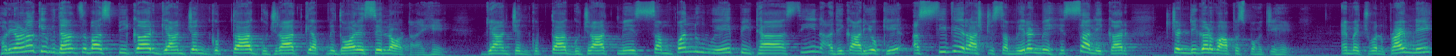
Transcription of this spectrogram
हरियाणा के विधानसभा स्पीकर ज्ञानचंद गुप्ता गुजरात के अपने दौरे से लौट आए हैं। ज्ञानचंद गुप्ता गुजरात में संपन्न हुए पीठासीन अधिकारियों के 80वें राष्ट्रीय सम्मेलन में हिस्सा लेकर चंडीगढ़ वापस पहुँचे हैं। एम एच वन प्राइम ने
